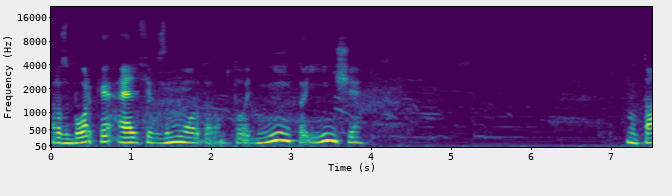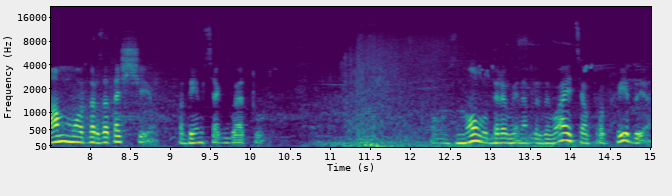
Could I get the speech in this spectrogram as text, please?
розборки ельфів з Мордором. То одні, то інші. Ну там Мордор затащив. Подивимося, як буде тут. Знову деревина призивається, опрокидує.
